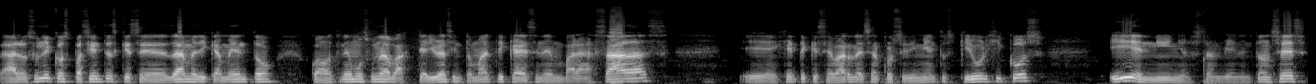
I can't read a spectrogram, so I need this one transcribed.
A los únicos pacientes que se les da medicamento cuando tenemos una bacteria asintomática es en embarazadas, en gente que se va a realizar procedimientos quirúrgicos y en niños también. Entonces,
